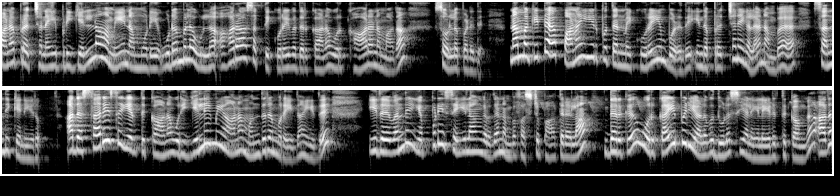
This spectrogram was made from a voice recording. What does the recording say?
பணப்பிரச்சனை இப்படி எல்லாமே நம்முடைய உடம்பில் உள்ள ஆராசக்தி குறைவதற்கான ஒரு காரணமாக தான் சொல்லப்படுது. நம்மக்கிட்ட பண ஈர்ப்பு தன்மை குறையும் பொழுது இந்த பிரச்சனைகளை நம்ம சந்திக்க நேரும். அதை சரி செய்யறதுக்கான ஒரு எளிமையான மந்திர முறை தான் இது. இதை வந்து எப்படி செய்யலாங்கிறத நம்ம ஃபஸ்ட்டு பார்த்துடலாம். இதற்கு ஒரு கைப்பிடி அளவு துளசி இலையில எடுத்துக்கோங்க. அதை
